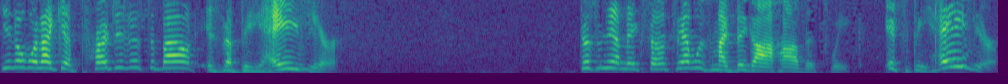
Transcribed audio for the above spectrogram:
You know what I get prejudiced about is the behavior. Doesn't that make sense? That was my big aha this week. It's behavior.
